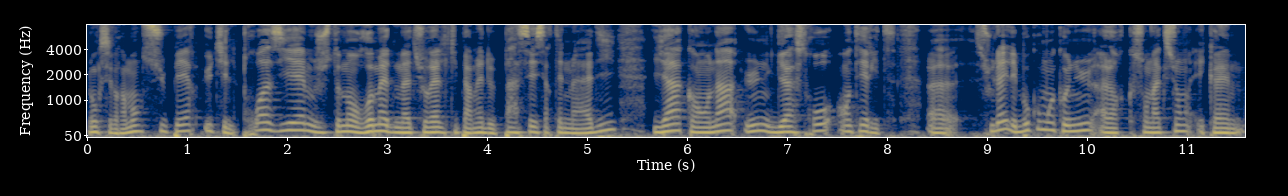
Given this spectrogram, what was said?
Donc c'est vraiment super utile. Troisième justement remède naturel qui permet de passer certaines maladies, il y a quand on a une gastro-entérite. Euh, celui-là, il est beaucoup moins connu alors que son action est quand même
